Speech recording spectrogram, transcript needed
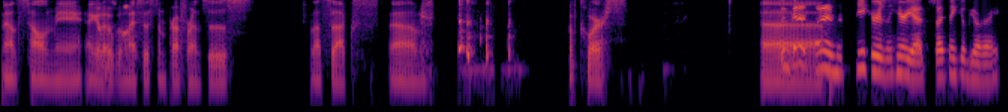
Now it's telling me I gotta open my system preferences. That sucks. Um, of course. Uh, We've got uh, time. The speaker isn't here yet, so I think you'll be all right.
